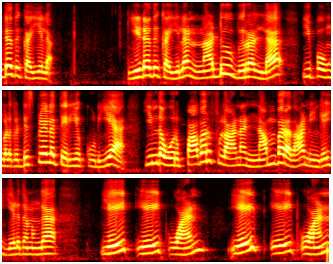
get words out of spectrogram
இடது கையில். இடது கையில் நடு விரலில் இப்போ உங்களுக்கு டிஸ்பிளேல தெரியக்கூடிய இந்த ஒரு பவர்ஃபுல்லான நம்பரை தான் நீங்கள் எழுதணுங்க. Eight eight one eight eight one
